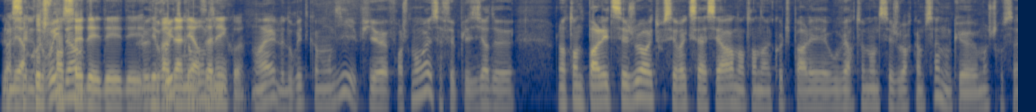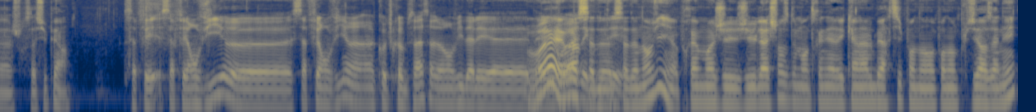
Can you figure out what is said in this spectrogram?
le bah, meilleur coach français hein. des, des, des, 20 dernières années. Quoi. Ouais, le druide, comme on dit. Et puis, franchement, ouais, ça fait plaisir de, l'entendre parler de ses joueurs et tout. C'est vrai que c'est assez rare d'entendre un coach parler ouvertement de ses joueurs comme ça. Donc euh, moi, je trouve ça, je trouve ça super. Hein. Ça fait, ça fait envie, euh, ça fait envie un coach comme ça, ça donne envie d'aller. Euh, ouais, ouais ça, donne, ça, donne, envie. Après, moi, j'ai eu la chance de m'entraîner avec un Alberti pendant, pendant plusieurs années.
